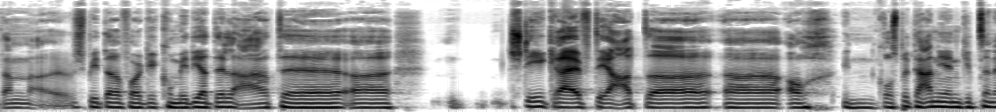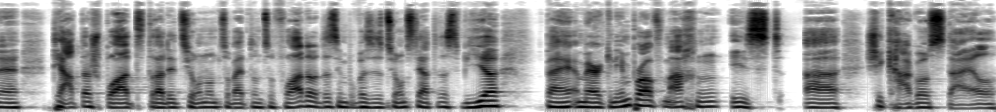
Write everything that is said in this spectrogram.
dann äh, spätere Folge Commedia dell'arte, äh, Stehgreiftheater, äh, auch in Großbritannien gibt es eine Theatersporttradition und so weiter und so fort. Aber das Improvisationstheater, das wir bei American Improv machen, ist äh, Chicago-Style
